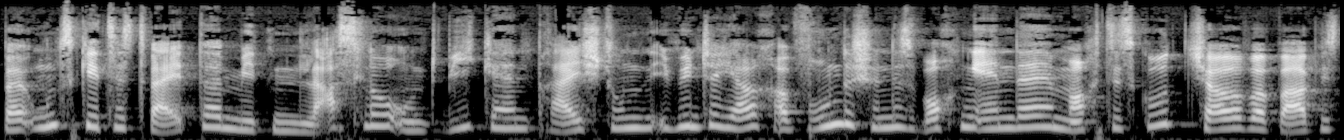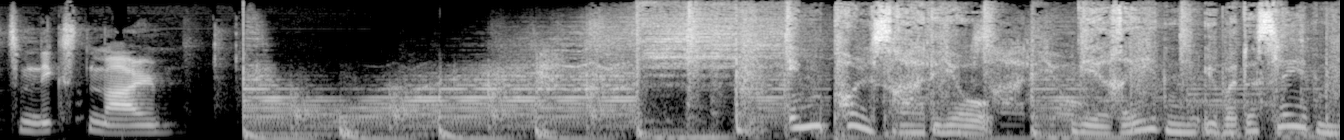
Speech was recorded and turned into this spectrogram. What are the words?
bei uns geht es jetzt weiter mit dem Laszlo und Weekend, drei Stunden. Ich wünsche euch auch ein wunderschönes Wochenende. Macht es gut. Ciao, Baba, bis zum nächsten Mal. Impulsradio. Wir reden über das Leben.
